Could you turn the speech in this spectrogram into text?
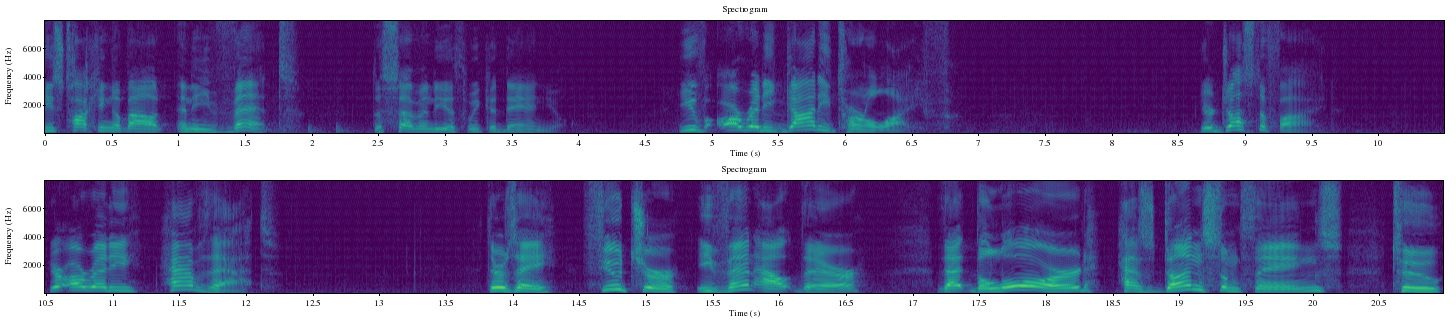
He's talking about an event the 70th week of Daniel. You've already got eternal life. You're justified. You already have that. there's a future event out there that the Lord has done some things to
